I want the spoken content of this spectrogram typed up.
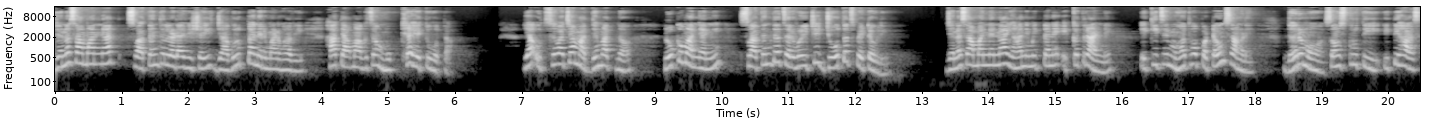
जनसामान्यात स्वातंत्र्य लढ्याविषयी जागरूकता निर्माण व्हावी हा त्यामागचा मुख्य हेतू होता. या उत्सवाच्या माध्यमातनं लोकमान्यांनी स्वातंत्र्य चळवळीची ज्योतच पेटवली. जनसामान्यांना ह्या निमित्ताने एकत्र आणणे एकीचे महत्त्व पटवून सांगणे धर्म संस्कृती इतिहास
